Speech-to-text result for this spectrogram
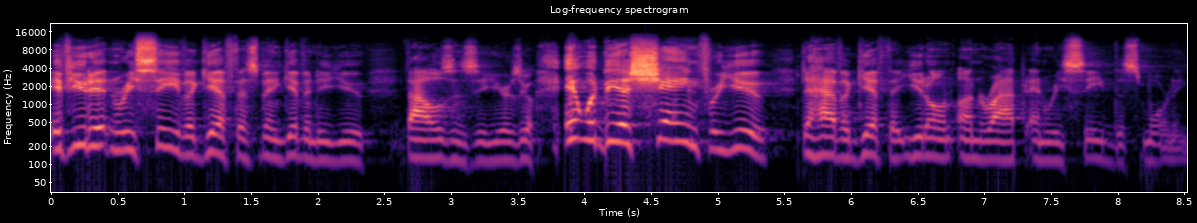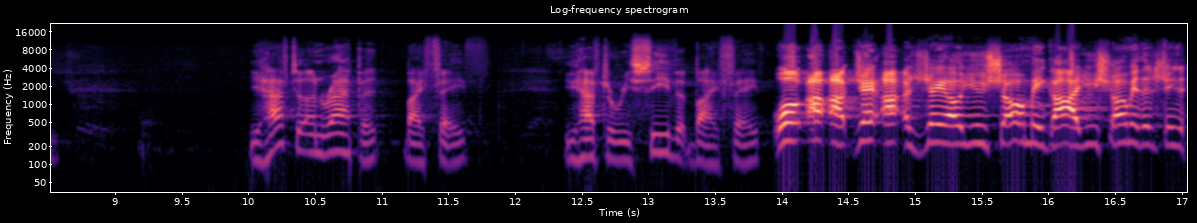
if you didn't receive a gift that's been given to you thousands of years ago. It would be a shame for you to have a gift that you don't unwrap and receive this morning. You have to unwrap it by faith. You have to receive it by faith. Well, uh, uh, J, uh, J.O., you show me God. You show me that Jesus.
